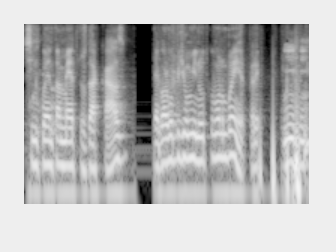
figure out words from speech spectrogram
50 metros da casa. E agora eu vou pedir um minuto que eu vou no banheiro, peraí. Uhum.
